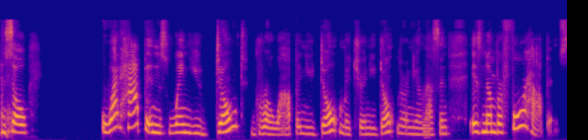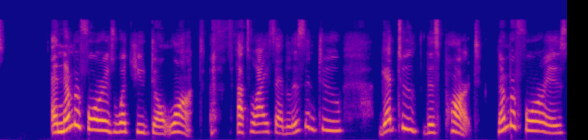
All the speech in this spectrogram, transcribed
And so, what happens when you don't grow up and you don't mature and you don't learn your lesson is number four happens. And number four is what you don't want. That's why I said, listen to, get to this part. Number four is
